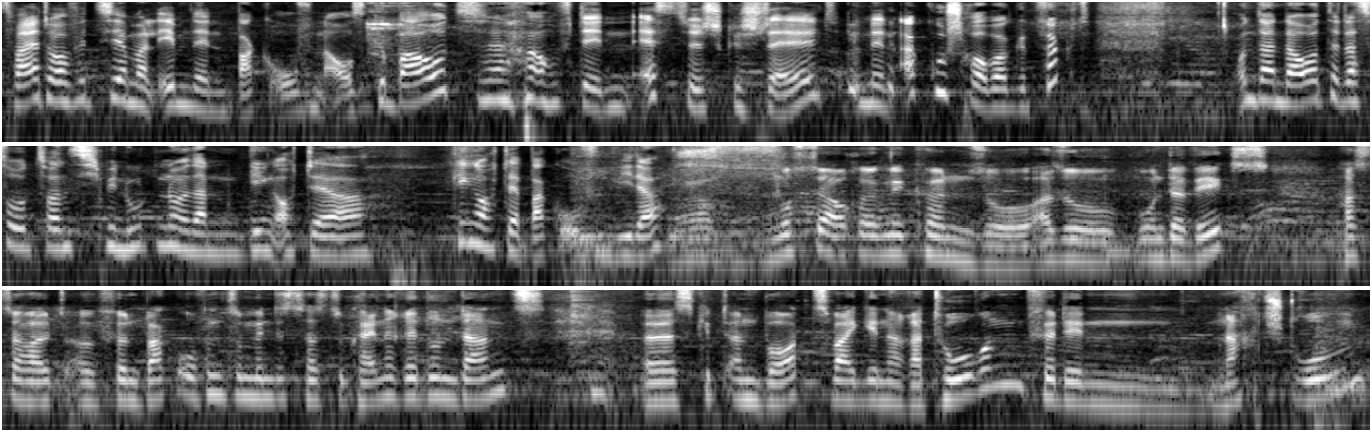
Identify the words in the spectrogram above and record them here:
zweite Offizier mal eben den Backofen ausgebaut, auf den Esstisch gestellt und den Akkuschrauber gezückt. Und dann dauerte das so 20 Minuten und dann ging auch der ging auch der Backofen wieder. Ja, musst du auch irgendwie können so. Also unterwegs hast du halt äh, für einen Backofen zumindest hast du keine Redundanz. Ja. Äh, es gibt an Bord zwei Generatoren für den Nachtstrom.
